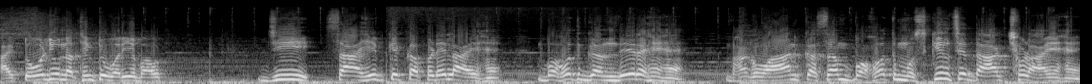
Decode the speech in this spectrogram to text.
I told you nothing to worry about जी, साहिब के कपड़े लाए हैं, बहुत गंदे रहे हैं। भगवान कसम, बहुत मुश्किल से दाग छुड़ाए हैं।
